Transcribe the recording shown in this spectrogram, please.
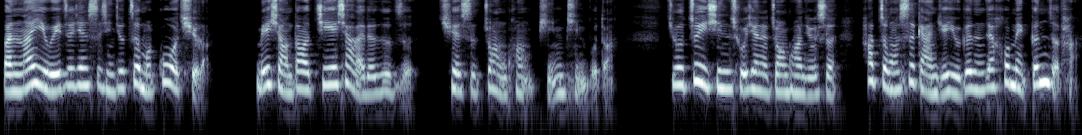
本来以为这件事情就这么过去了，没想到接下来的日子却是状况频频不断。就最新出现的状况就是，他总是感觉有个人在后面跟着他，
